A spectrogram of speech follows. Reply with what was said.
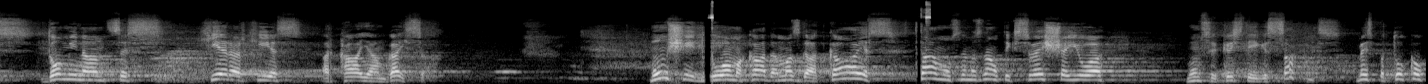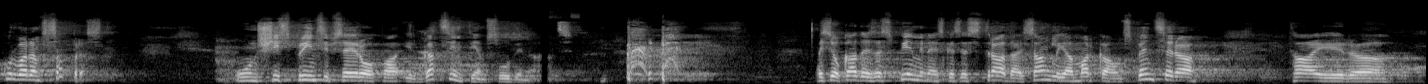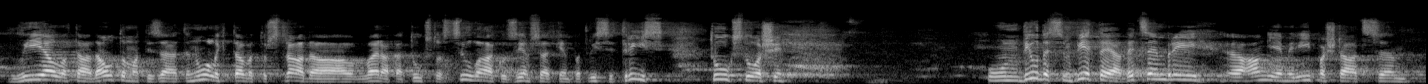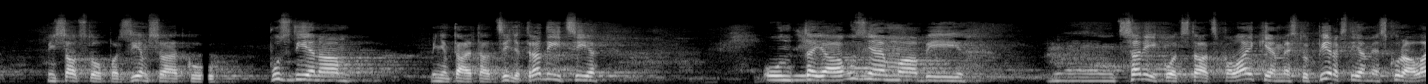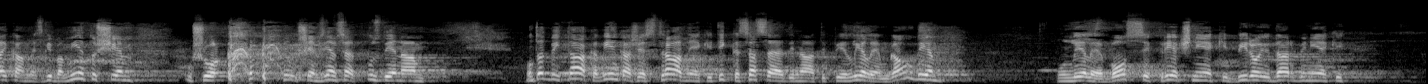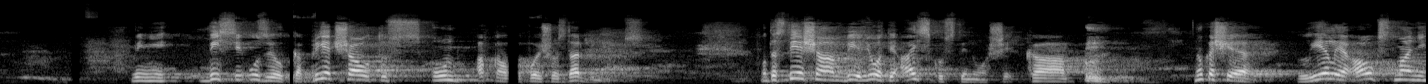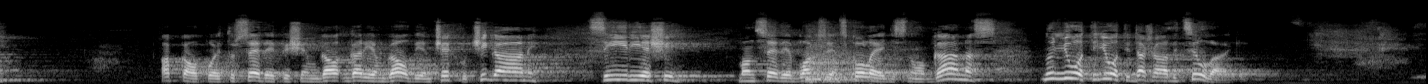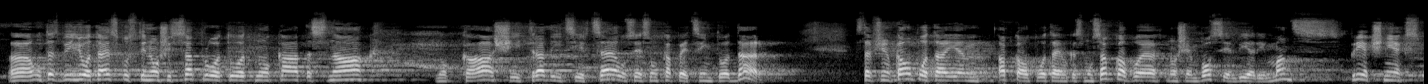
dominances, hierarhijas ar kājām gaisā. Mums šī doma, kādam mazgāt kājas, tā mums nemaz nav tik sveša, jo mums ir kristīgas saknes. Mēs par to kaut kur varam saprast. Un šis princips Eiropā ir gadsimtiem sludināts. Es jau kādreiz esmu pieminējis, ka es esmu strādājis Anglijā, Markā un Spencerā. Tā ir uh, liela, tāda automatizēta noliktava. Tur strādā vairāk kā tūkstoš cilvēku, uz Ziemassvētkiem pat visi trīs tūkstoši. Un 25. decembrī Anglijiem ir īpaši tāds, um, viņi sauc to par Ziemassvētku pusdienām. Viņam tā ir tāda dziļa tradīcija. Un tajā uzņēmumā bija mm, sarīkots tāds pa laikiem. Mēs tur pierakstījāmies, kurā laikā mēs gribam iet uz, šiem, uz, šo, uz šiem Ziemassvētku pusdienām. Un tad bija tā, ka vienkāršie strādnieki tika sasēdināti pie lieliem galdiem, un lielie bosi, priekšnieki, biroju darbinieki Viņi visi uzvilka priekšautus un apkalpoja šos darbiniekus. Un tas tiešām bija ļoti aizkustinoši, ka, nu, ka šie lielie augstmaņi apkalpoja, tur sēdēja pie šiem gal, gariem galdiem čehu čigāni, sīrieši, man sēdēja blakus viens kolēģis no Ganas, nu, ļoti, ļoti dažādi cilvēki. Uh, un tas bija ļoti aizkustinoši saprotot, no kā tas nāk, no kā šī tradīcija ir cēlusies un kāpēc viņi to dara. Starp šiem kalpotājiem, apkalpotājiem, kas mūs apkalpoja, no šiem bosiem bija arī mans priekšnieks.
